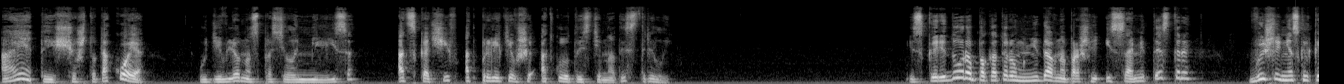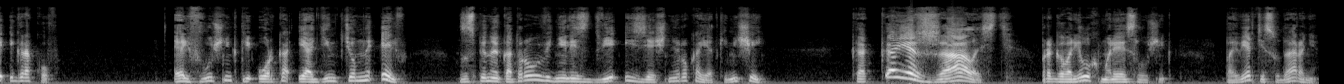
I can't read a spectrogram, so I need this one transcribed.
А это еще что такое? Удивленно спросила Мелиса, отскочив от прилетевшей откуда-то из темноты стрелы. Из коридора, по которому недавно прошли и сами тестеры, вышли несколько игроков. Эльф-лучник, три орка и один темный эльф, за спиной которого виднелись две изящные рукоятки мечей. «Какая жалость!» — проговорил, ухмыляясь лучник. «Поверьте, сударыня,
